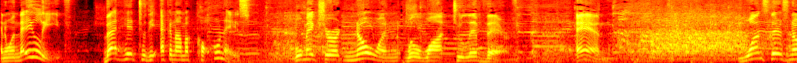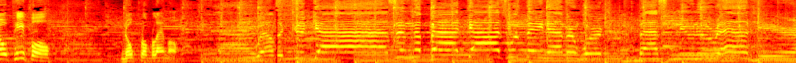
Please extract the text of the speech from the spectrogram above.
And when they leave, that hit to the economic cojones will make sure no one will want to live there. And once there's no people, no problemo. Well, the good guys and the bad guys, well, they never work past noon around here.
